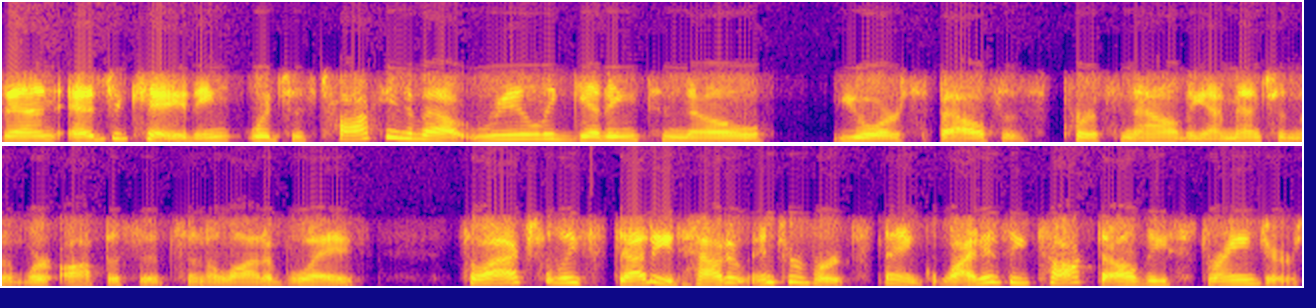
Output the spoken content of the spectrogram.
then educating, which is talking about really getting to know your spouse's personality. I mentioned that we're opposites in a lot of ways. So I actually studied how do introverts think? Why does he talk to all these strangers?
